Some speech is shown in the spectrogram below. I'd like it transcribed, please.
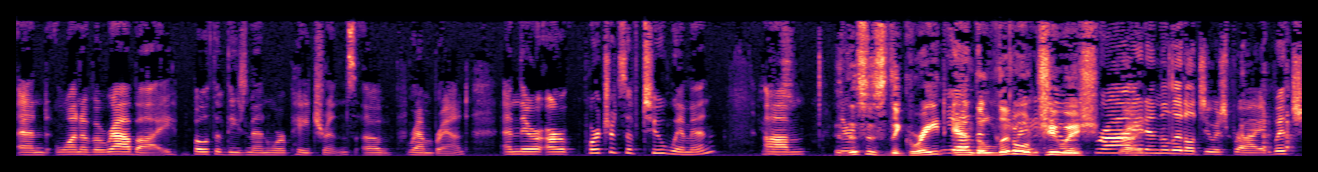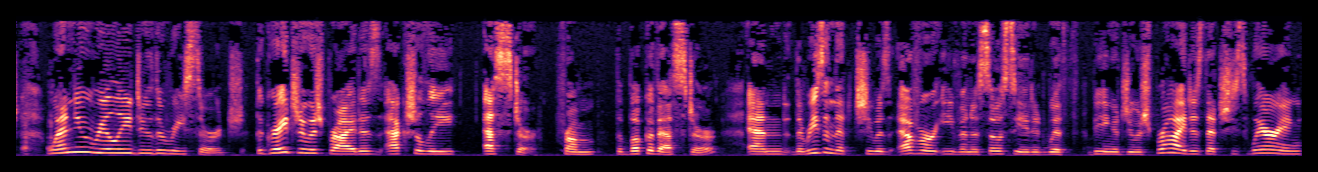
and one of a rabbi. Both of these men were patrons of Rembrandt. And there are portraits of two women. Yes. Um, this is the great yeah, and the, the little Jewish, Jewish bride, bride and the little Jewish bride, which, when you really do the research, the great Jewish bride is actually Esther from the book of Esther. And the reason that she was ever even associated with being a Jewish bride is that she's wearing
